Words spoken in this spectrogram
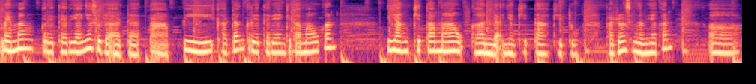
Memang kriterianya sudah ada tapi kadang kriteria yang kita mau kan yang kita mau kehendaknya kita gitu. Padahal sebenarnya kan uh,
